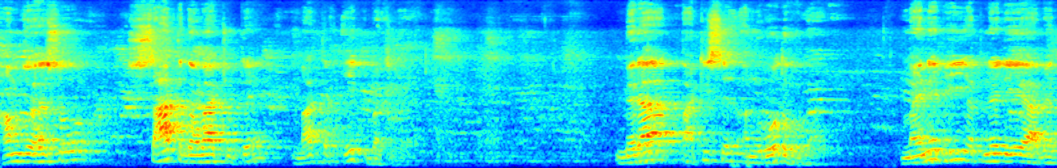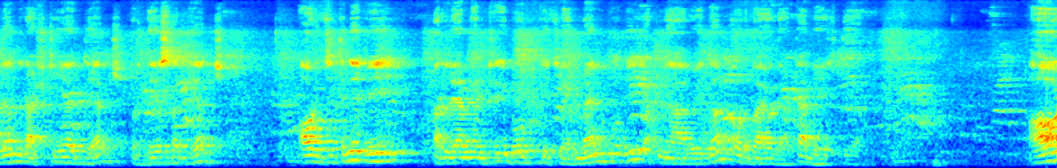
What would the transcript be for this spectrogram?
हम जो है सो सात गंवा चुके, मात्र एक बच गए। मेरा पार्टी से अनुरोध होगा, मैंने भी अपने लिए आवेदन राष्ट्रीय अध्यक्ष, प्रदेश अध्यक्ष और जितने भी पार्लियामेंट्री बोर्ड के चेयरमैन को भी अपना आवेदन और बायोडाटा भेज दिया। और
